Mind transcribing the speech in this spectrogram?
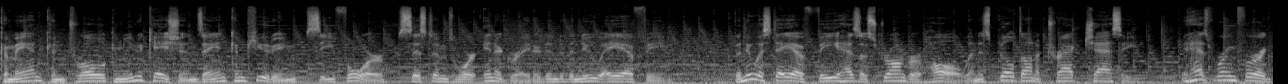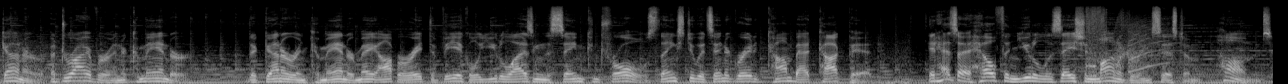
Command, control, communications, and computing C4 systems were integrated into the new AFV. The newest AFV has a stronger hull and is built on a tracked chassis. It has room for a gunner, a driver, and a commander. The gunner and commander may operate the vehicle utilizing the same controls thanks to its integrated combat cockpit. It has a health and utilization monitoring system, HUMS,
